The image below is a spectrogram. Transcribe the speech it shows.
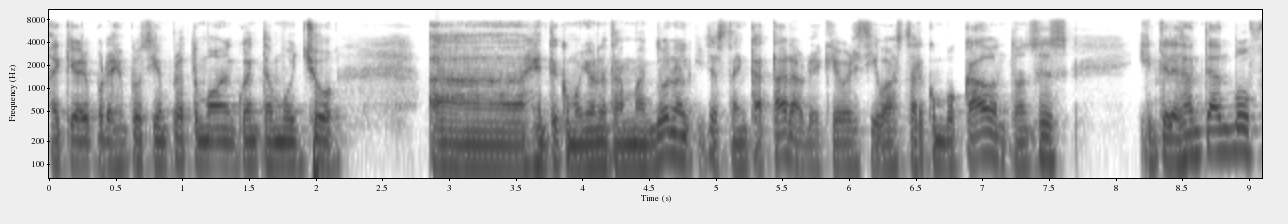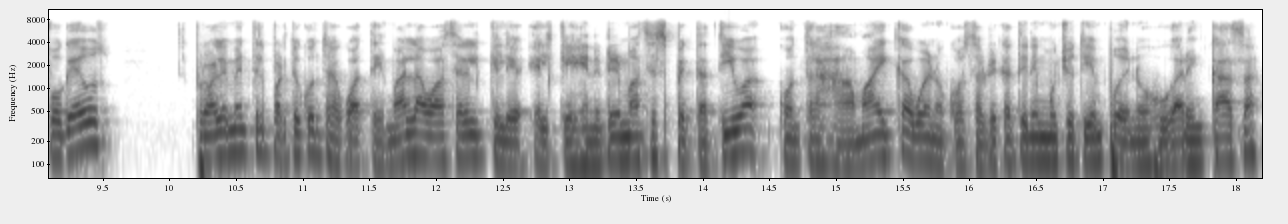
Hay que ver, por ejemplo, siempre ha tomado en cuenta mucho a gente como Jonathan McDonald, que ya está en Qatar, habría que ver si va a estar convocado. Entonces, interesante ambos fogueos. Probablemente el partido contra Guatemala va a ser el que, el que genere más expectativa. Contra Jamaica, bueno, Costa Rica tiene mucho tiempo de no jugar en casa.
